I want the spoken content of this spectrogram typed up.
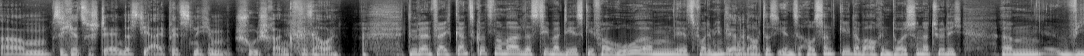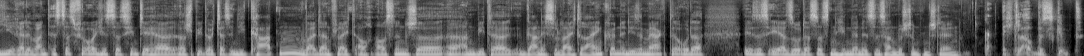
ähm, sicherzustellen, dass die iPads nicht im Schulschrank versauern. Du dann vielleicht ganz kurz nochmal das Thema DSGVO, ähm, jetzt vor dem Hintergrund Gerne. auch, dass ihr ins Ausland geht, aber auch in Deutschland natürlich. Ähm, wie relevant ist das für euch? Ist das hinterher, äh, spielt euch das in die Karten, weil dann vielleicht auch ausländische äh, Anbieter gar nicht so leicht rein können in diese Märkte? Oder ist es eher so, dass das ein Hindernis ist an bestimmten Stellen? Ich glaube, es gibt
